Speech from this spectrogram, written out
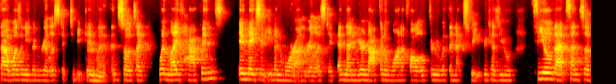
that wasn't even realistic to begin mm-hmm. with and so it's like when life happens it makes it even more unrealistic. And then you're not going to want to follow through with the next week because you feel that sense of,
